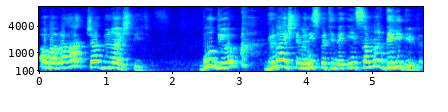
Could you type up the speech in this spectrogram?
Ama rahatça günah işleyeceğiz. Bu diyor günah işleme nispetinde insanlar delidirler.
